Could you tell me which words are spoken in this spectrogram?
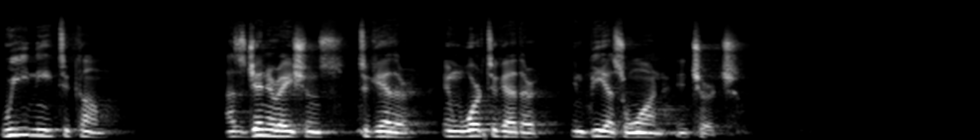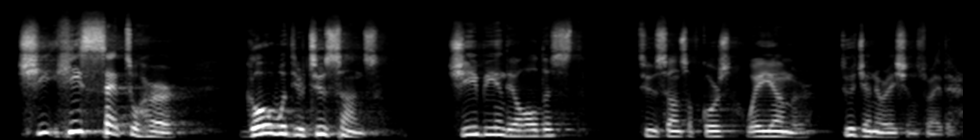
we need to come as generations together and work together and be as one in church. She, he said to her, Go with your two sons. She being the oldest, two sons, of course, way younger. Two generations right there.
